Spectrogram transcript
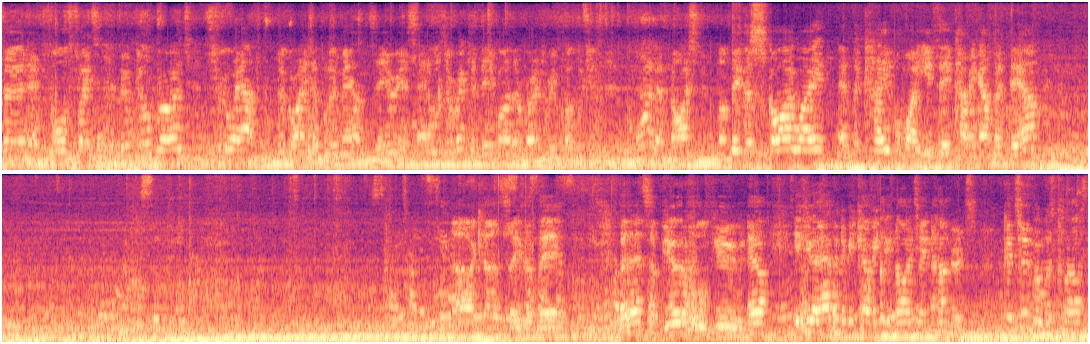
third and fourth fleets who built roads throughout the greater Blue Mountains areas and it was erected there by the Rotary Club which is quite a nice memorial. The Skyway and the Cableway if they're coming up and down No, I can't see them there. But that's a beautiful view. Now, if you happen to be coming in the 1900s, Katoomba was classed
